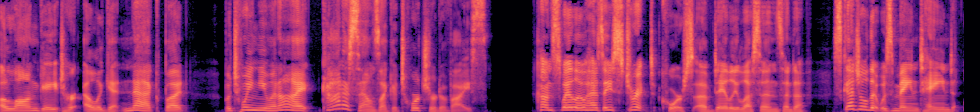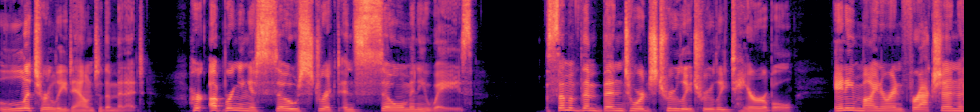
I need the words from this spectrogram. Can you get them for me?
elongate her elegant neck, but between you and I, kind of sounds like a torture device. Consuelo has a strict course of daily lessons and a schedule that was maintained literally down to the minute. Her upbringing is so strict in so many ways. Some of them bend towards truly, truly terrible. Any minor infraction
